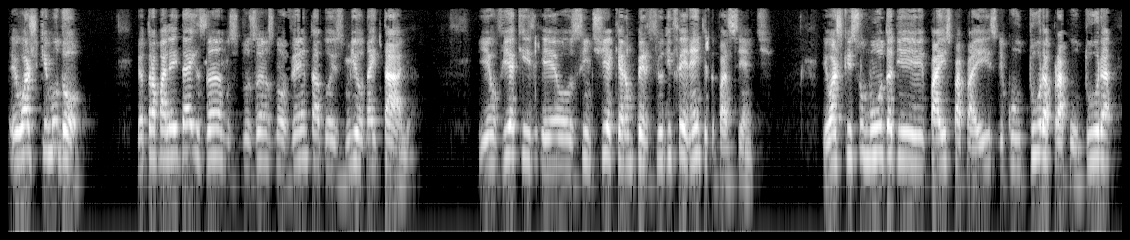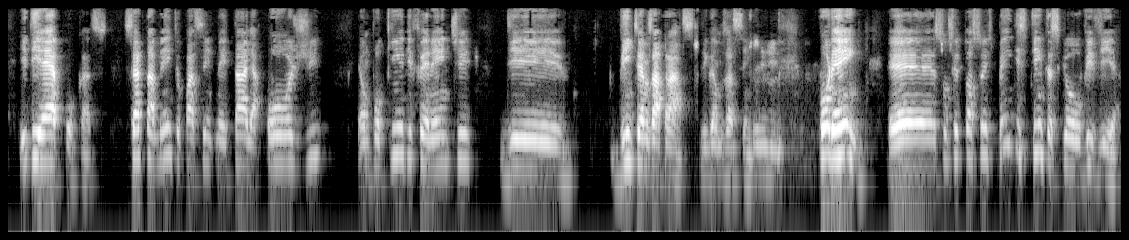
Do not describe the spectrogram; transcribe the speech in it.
Eu acho que mudou. Eu trabalhei 10 anos, dos anos 90 a 2000, na Itália. E eu via que, eu sentia que era um perfil diferente do paciente. Eu acho que isso muda de país para país, de cultura para cultura e de épocas. Certamente o paciente na Itália hoje é um pouquinho diferente de 20 anos atrás, digamos assim. Sim. Porém, é, são situações bem distintas que eu vivia.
